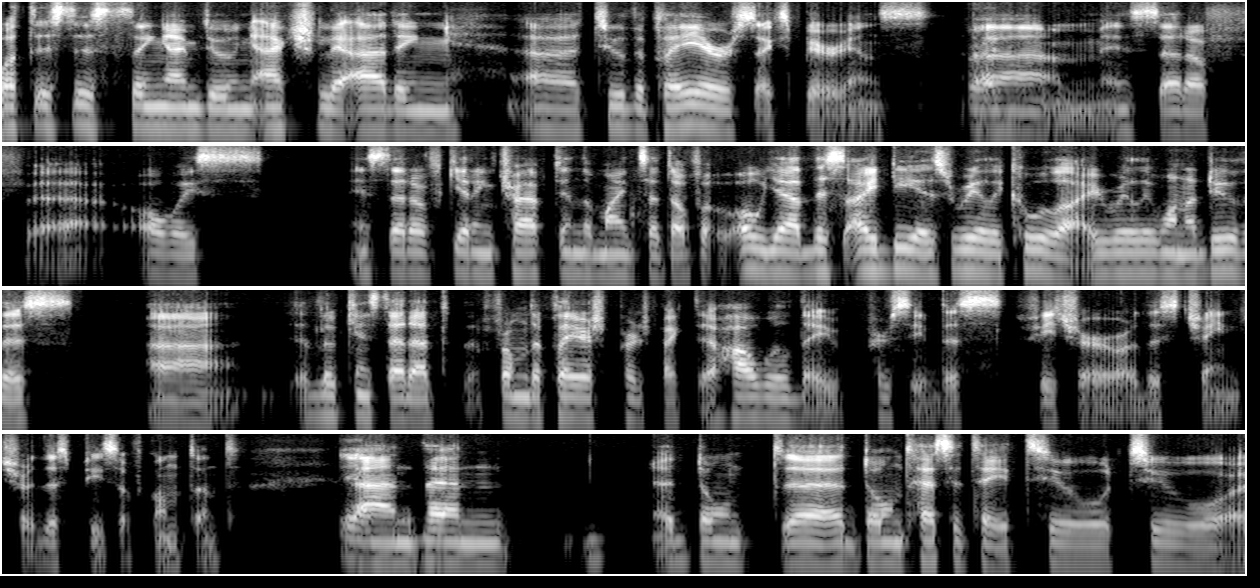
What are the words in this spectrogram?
what is this thing I'm doing actually adding uh, to the player's experience Right. um, instead of uh, always instead of getting trapped in the mindset of oh yeah this idea is really cool I really want to do this uh, look instead at from the player's perspective how will they perceive this feature or this change or this piece of content Yeah. and then uh, don't uh, don't hesitate to to uh,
